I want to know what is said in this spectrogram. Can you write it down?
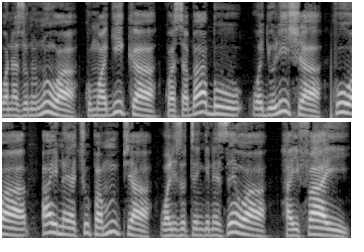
wanazonunua kumwagika kwa sababu wajulisha kuwa aina ya chupa mpya walizotengenezewa haifai.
